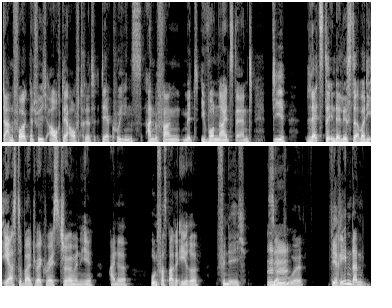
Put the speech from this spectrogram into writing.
dann folgt natürlich auch der Auftritt der Queens, angefangen mit Yvonne Nightstand, die letzte in der Liste, aber die erste bei Drag Race Germany. Eine unfassbare Ehre, finde ich. Sehr mhm. cool. Wir reden dann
